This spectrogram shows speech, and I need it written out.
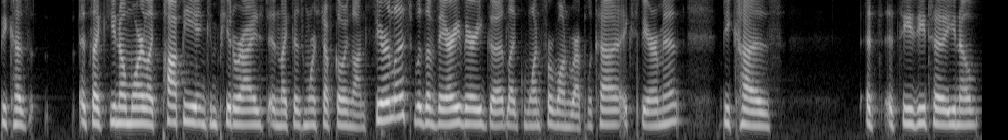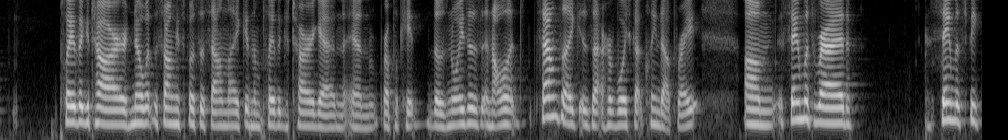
because it's like, you know, more like poppy and computerized and like there's more stuff going on. Fearless was a very, very good, like one for one replica experiment because it's it's easy to, you know, play the guitar, know what the song is supposed to sound like, and then play the guitar again and replicate those noises. And all it sounds like is that her voice got cleaned up, right? Um, same with Red. Same with Speak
